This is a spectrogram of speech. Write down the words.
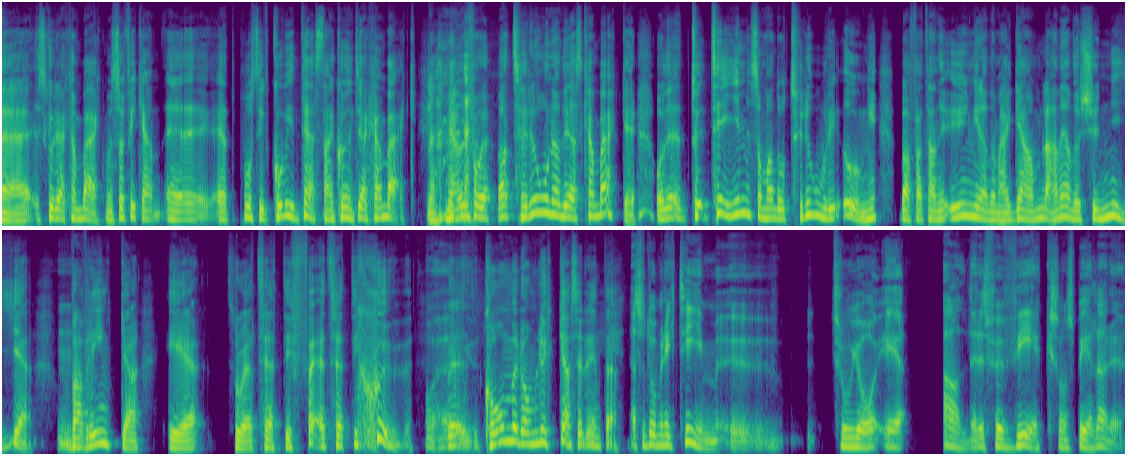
Eh, skulle göra comeback, men så fick han eh, ett positivt covid-test. Han kunde inte göra comeback. Men jag vill fråga, vad tror ni om deras comebacker? Och det, team som man då tror är ung, bara för att han är yngre än de här gamla. Han är ändå 29. Wawrinka är, tror jag, 35, 37. Åh, herregud. Kommer de lyckas eller inte? Alltså Dominic Thiem eh, tror jag är alldeles för vek som spelare.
